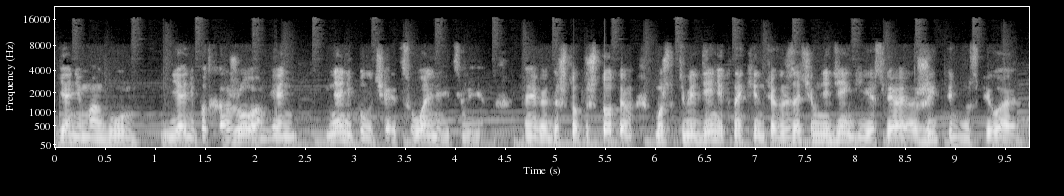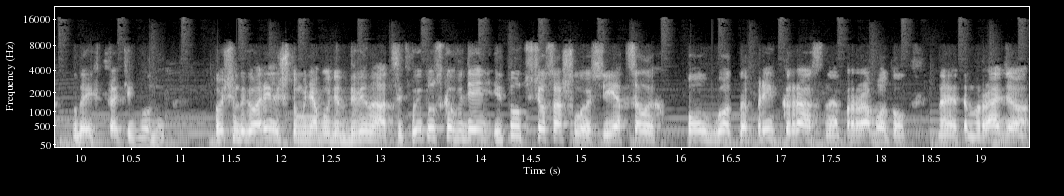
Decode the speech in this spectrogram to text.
я не могу, я не подхожу вам, я, у меня не получается, увольняйте меня. Они говорят, да что ты, что ты, может, тебе денег накинуть? Я говорю, зачем мне деньги, если я жить-то не успеваю? Куда их тратить буду? В общем, договорились, что у меня будет 12 выпусков в день, и тут все сошлось. И я целых полгода прекрасно проработал на этом радио.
